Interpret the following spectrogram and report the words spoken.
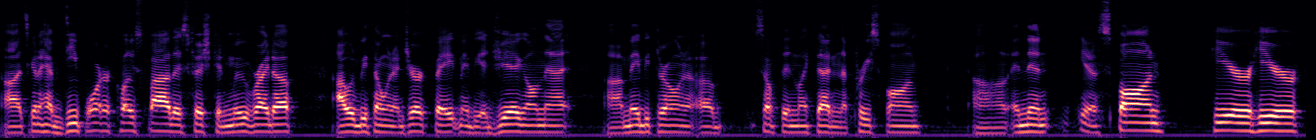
Uh, it's going to have deep water close by. Those fish can move right up. I would be throwing a jerk bait, maybe a jig on that, uh, maybe throwing a, a, something like that in the pre-spawn. Uh, and then, you know, spawn here, here,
